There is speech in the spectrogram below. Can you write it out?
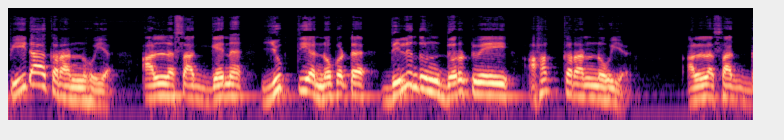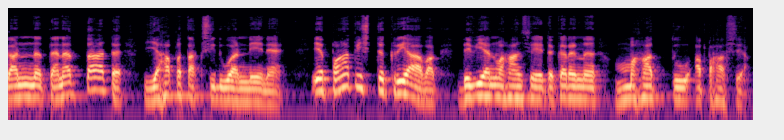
පීඩා කරන්න හුය අල්ලසක් ගෙන යුක්තිය නොකොට දිලිඳුන් දොරටුවෙයි අහක් කරන්න ඔහුය. අල්ලසක් ගන්න තැනැත්තාට යහපතක් සිදුවන්නේ නෑ. එය පාපිෂ්ට ක්‍රියාවක් දෙවියන් වහන්සේට කරන මහත් වූ අපහසයක්.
